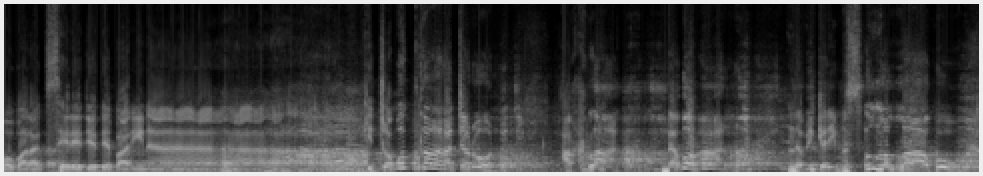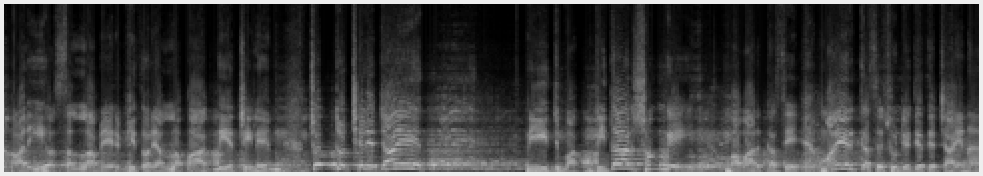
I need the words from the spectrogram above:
মোবারক ছেড়ে যেতে পারি না। কি চমৎকার আচরণ! আখলাক, ব্যবহার। নবী করিম সাল্লাল্লাহু আলাইহি ভিতরে আল্লাহ পাক দিয়েছিলেন ছেলে জায়েদ নিজ পিতার সঙ্গে বাবার কাছে, মায়ের কাছে ছুটে যেতে চায় না।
